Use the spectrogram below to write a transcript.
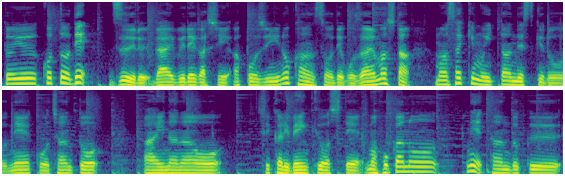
ということで、 ŹOOĻ LIVE LEGACY APOŹ の感想でございました。まあさっきも言ったんですけどね、こうちゃんと i7 をしっかり勉強して、まあ、他のね、単独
